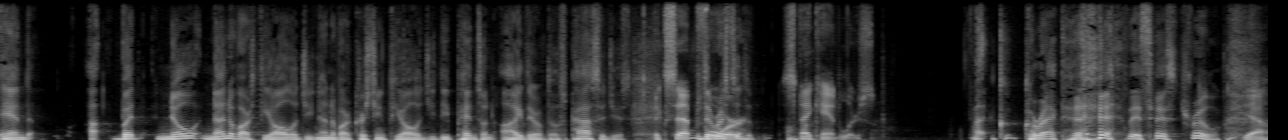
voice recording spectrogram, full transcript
And uh, but no none of our theology none of our Christian theology depends on either of those passages. Except The for rest of the- snake handlers. Uh, c- correct. This is true. Yeah.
